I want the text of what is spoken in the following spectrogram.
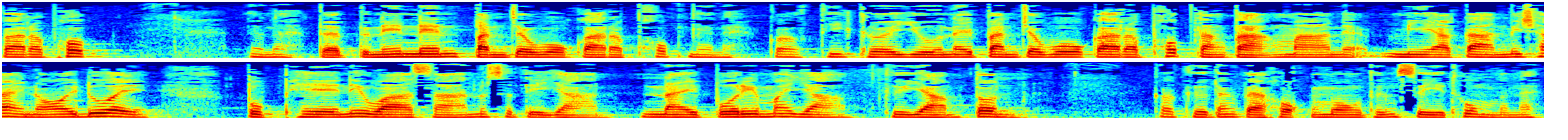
การภพเนี่ยนะแต่ตัวนี้เน้นปัญจโวการภพเนี่ยนะก็ที่เคยอยู่ในปัญจโวการภพต่างๆ มาเนี่ยมีอาการไม่ใช่น้อยด้วย ปุเพนิวาสานุสติญาณในปุริมยามคือยามต้น ก็คือตั้งแต่หกโมงถึงสี่ทุ่มนะ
